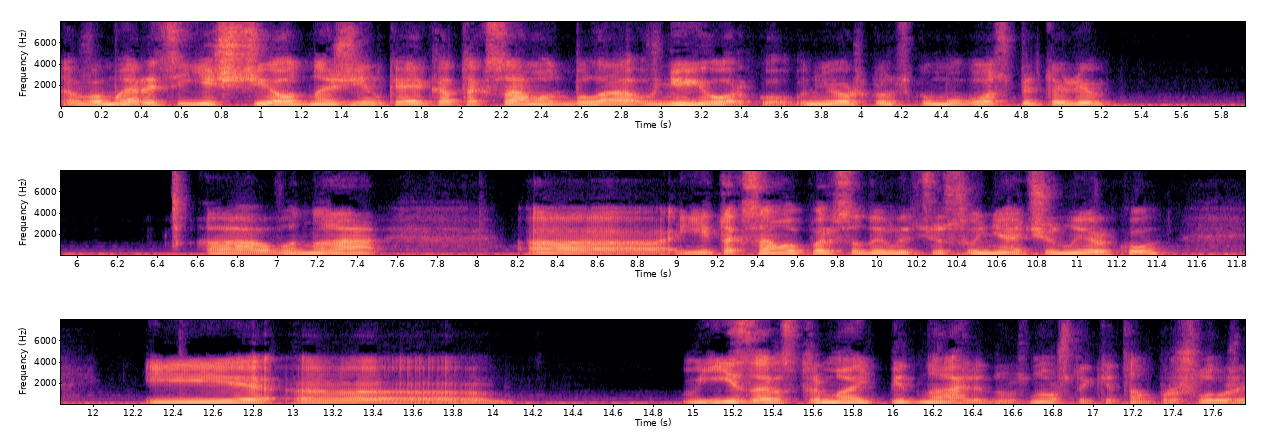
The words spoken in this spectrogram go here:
в Америці є ще одна жінка, яка так само була в Нью-Йорку, в Нью-Йоркському госпіталі. А, вона а, їй так само пересадили цю свинячу нирку, і е, її зараз тримають під наглядом. Знову ж таки, там пройшло вже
